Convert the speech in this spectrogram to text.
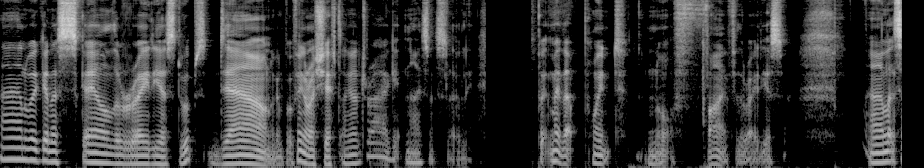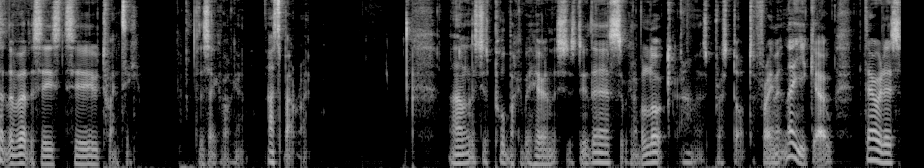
And we're going to scale the radius, whoops, down. I'm going to put finger on shift. I'm going to drag it nice and slowly. Put, make that point 0.05 for the radius. Uh, let's set the vertices to 20 for the sake of argument. That's about right. And let's just pull back a bit here and let's just do this so we can have a look. Oh, let's press dot to frame it. And there you go. There it is.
